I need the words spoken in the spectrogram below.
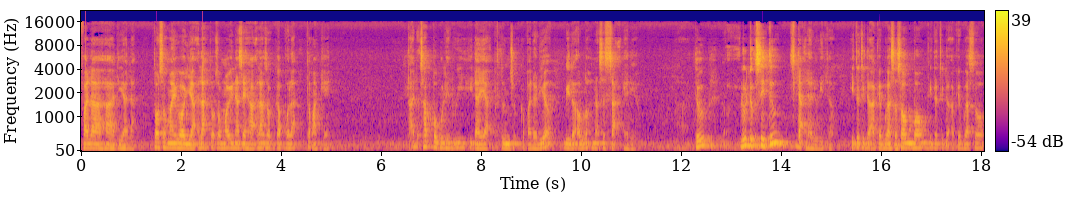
Fala hadiyalah. Tak usah mari royak lah, tak usah mari nasihat lah, tak usah lah, tak makan. Tak ada siapa boleh beri hidayah petunjuk kepada dia bila Allah nak sesatkan dia. Ha, tu duduk situ sedap lalu kita. Kita tidak akan berasa sombong, kita tidak akan berasa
